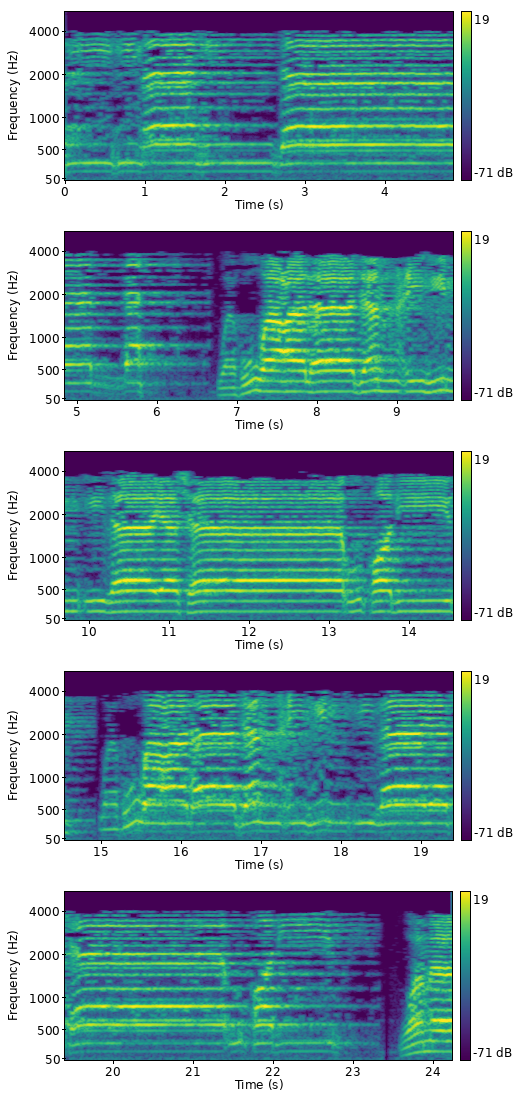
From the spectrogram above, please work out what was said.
فيهما من دابة وهو على جمعهم إذا يشاء قدير وهو على جمعهم إذا يشاء قدير وما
